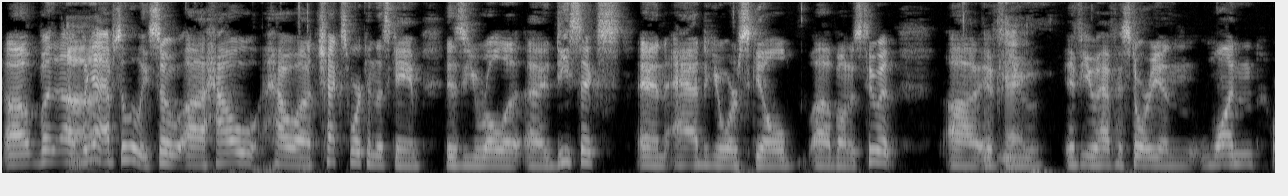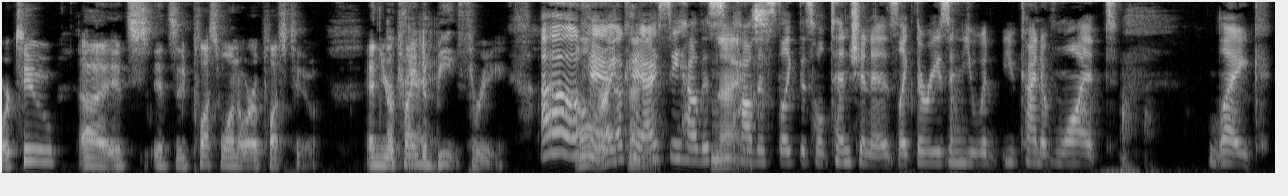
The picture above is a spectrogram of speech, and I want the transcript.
Uh, but uh, but yeah, Uh, absolutely. So uh, how how uh, checks work in this game is you roll a, a d6 and add your skill uh, bonus to it. Uh, if Okay. you if you have historian one or two, uh, it's it's a plus one or a plus two, and you're trying to beat three. Oh, okay, Alright okay. then. I see how this how this like this whole tension is. Like the reason you would you kind of want like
